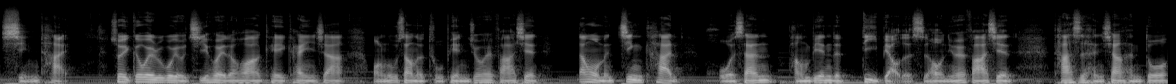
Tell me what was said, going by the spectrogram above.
形态。所以各位如果有机会的话，可以看一下网络上的图片，你就会发现，当我们近看火山旁边的地表的时候，你会发现它是很像很多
